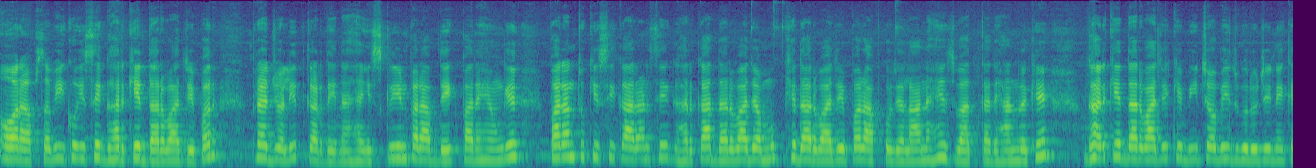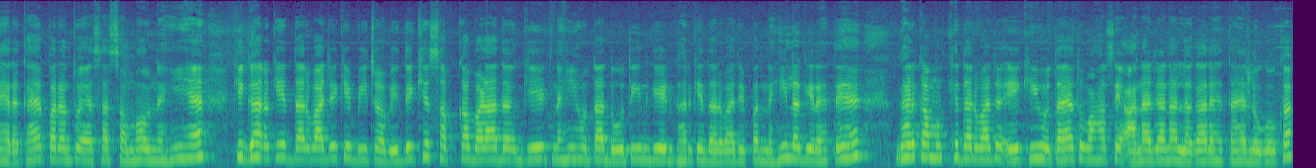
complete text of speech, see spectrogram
और आप सभी को इसे घर के दरवाजे पर प्रज्वलित कर देना है। स्क्रीन पर आप देख पा रहे होंगे, परंतु किसी कारण से घर का दरवाज़ा, मुख्य दरवाजे पर आपको जलाना है, इस बात का ध्यान रखें। घर के दरवाजे के बीचों बीच गुरुजी ने कह रखा है, परंतु ऐसा संभव नहीं है कि घर के दरवाजे के बीचों बीच देखिए, सबका बड़ा गेट नहीं होता दो तीन गेट घर के दरवाजे पर नहीं लगे रहते हैं। घर का मुख्य दरवाज़ा एक ही होता है तो वहाँ से आना जाना लगा रहता है लोगों का।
